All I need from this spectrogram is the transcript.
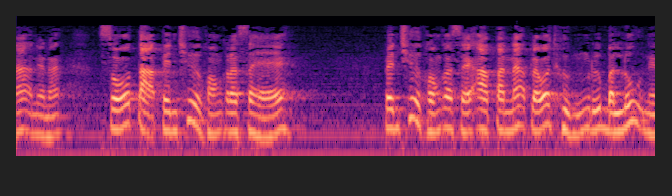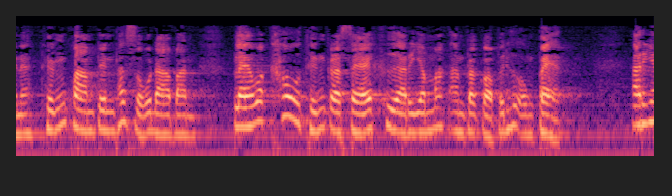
นะเนี่ยนะโสตะเป็นชื่อของกระแส เป็นชื่อของกระแสอาปันะแปลว่าถึงหรือบรรลุเนี่ยนะถึงความเป็นพระโสดาบัน แปลว่าเข้าถึงกระแสคืออริยมรรคอันประกอบไปด้วยองค์แปดอริย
